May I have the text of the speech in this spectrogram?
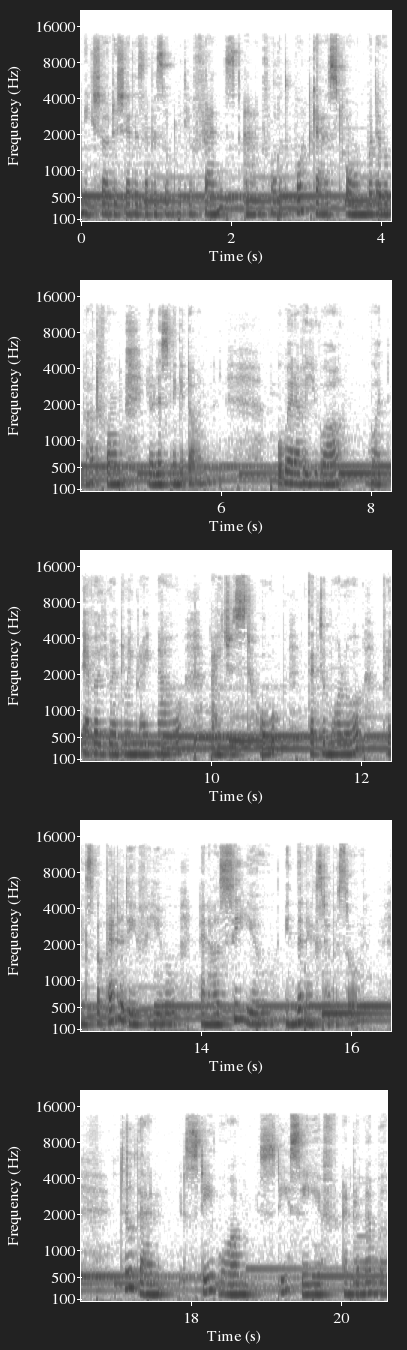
make sure to share this episode with your friends and follow the podcast on whatever platform you're listening it on. Wherever you are, whatever you are doing right now, I just hope that tomorrow brings a better day for you, and I'll see you in the next episode. Till then, stay warm, stay safe, and remember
